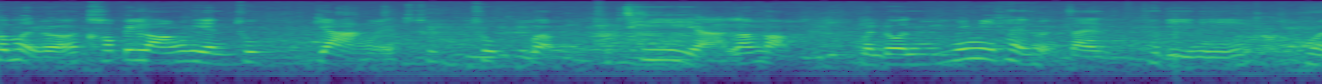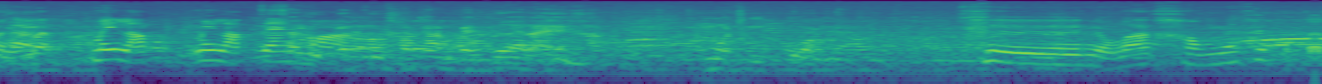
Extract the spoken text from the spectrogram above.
เเพราะเหมือนกับว่าเขาไปร้องเรียนทุกอย่างเลยทุกทุกแบบทุกที่อะแล้วแบบเหมือนโดนไม่มีใครสนใจคดีนี้เหมือนแบบไม่รับไม่รับแจ้งสครุปวามแล้วคือเขาทำไปเพื่ออะไรครับทั้งหมดทั้งปวงคือหนูว่าเขาไม่ค่อยปก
